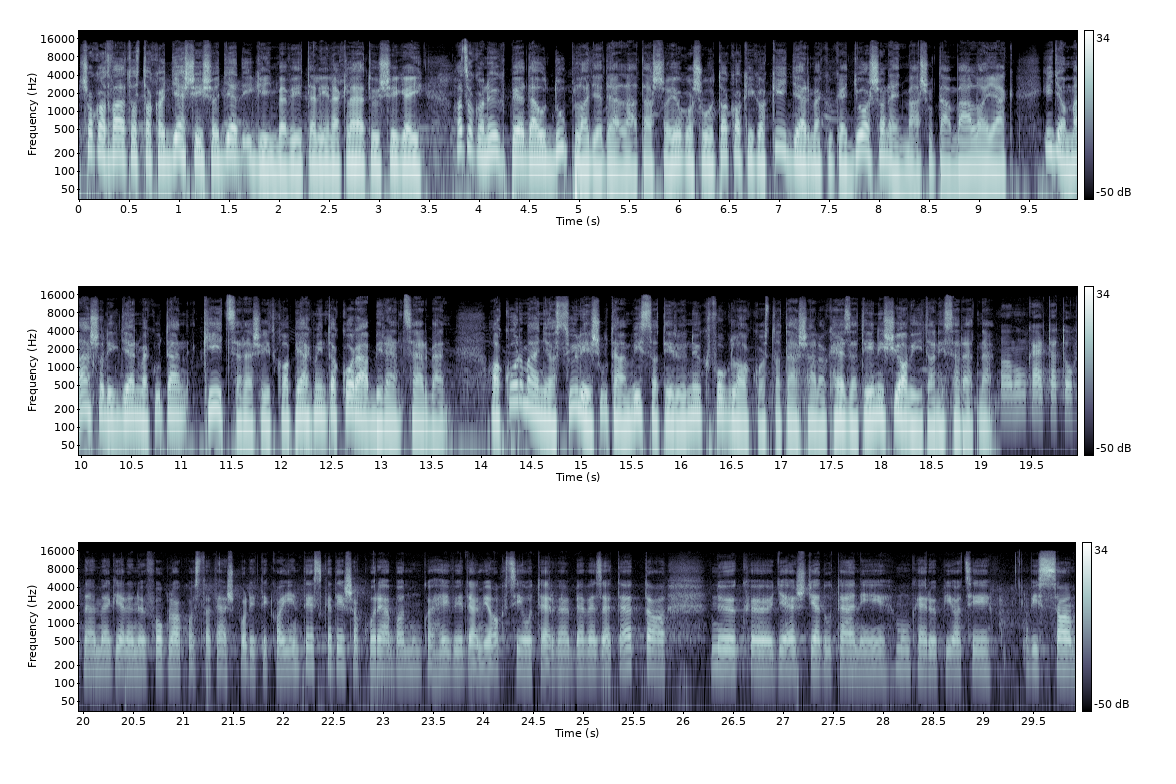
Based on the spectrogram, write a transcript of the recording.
Sokat változtak a gyes és a gyed igénybevételének lehetőségei. Azok a nők például dupla gyedellátásra jogosultak, akik a két gyermeküket gyorsan egymás után vállalják. Így a második gyermek után kétszeresét kapják, mint a korábbi rendszerben. A kormány a szülés után visszatérő nők foglalkoztatásának helyzetén is javítani szeretne. A munkáltatóknál megjelenő foglalkoztatáspolitikai intézkedés a korábban munkahelyvédelmi akciótervel bevezetett a nők gyes gyed utáni munkaerőpiaci vissza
